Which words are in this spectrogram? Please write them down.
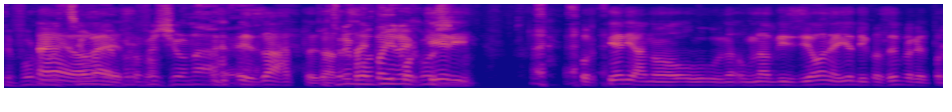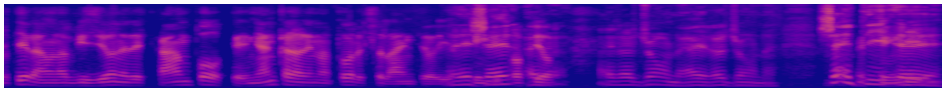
deformazione eh, vabbè, professionale. Sono... esatto, esatto. Potremmo Sai, dire. I portieri hanno una, una, visione, io dico sempre che il portiere ha una visione del campo che neanche l'allenatore ce l'ha in teoria. Eh, sei, proprio... hai, hai, ragione, hai ragione. Senti, eh,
